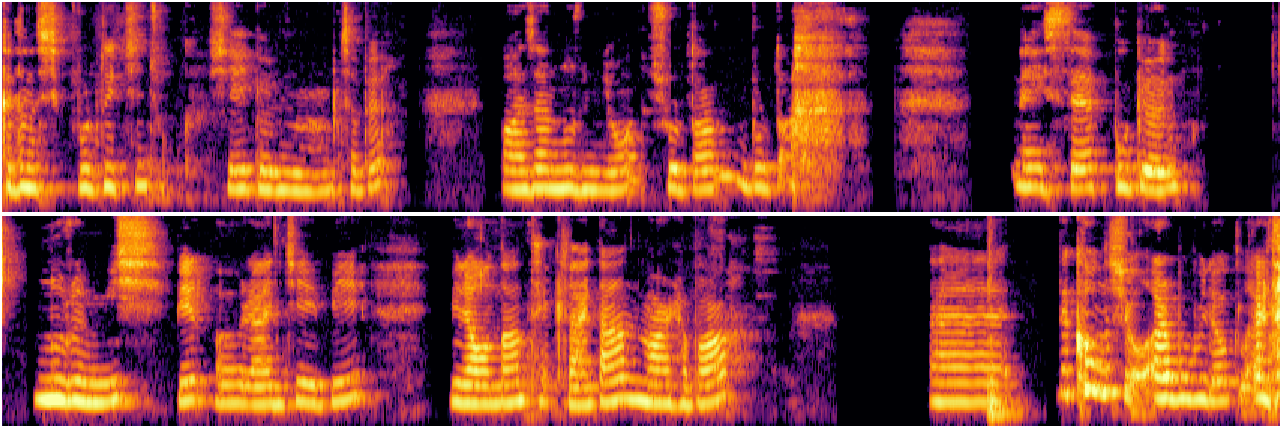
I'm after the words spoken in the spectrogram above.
Arkadan ışık vurduğu için çok şey görünmüyor tabi. Bazen nur iniyor. Şuradan, burada. Neyse bugün Nur imiş bir öğrenci bir vlogdan tekrardan merhaba. Ee, ne konuşuyorlar bu vloglarda?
